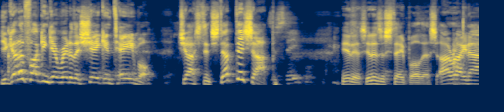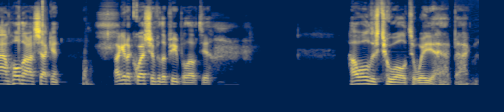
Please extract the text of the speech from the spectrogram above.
you gotta fucking get rid of the shaking table. Justin, step this up. It's a staple. It is. It is a staple of this. All right. Um, hold on a second. I got a question for the people out there. How old is too old to wear your hat backwards?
